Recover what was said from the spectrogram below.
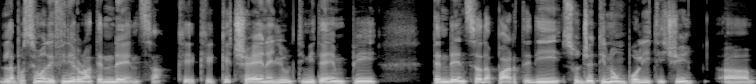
la possiamo definire una tendenza che, che, che, c'è negli ultimi tempi, tendenza da parte di soggetti non politici, uh,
